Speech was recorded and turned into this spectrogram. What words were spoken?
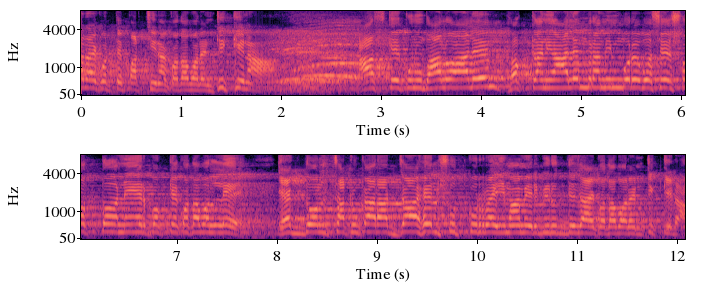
আদায় করতে পারছি না, কথা বলেন, ঠিক কিনা? আজকে কোনো ভালো আলেম হক্কানি আলেমরা মিম্বরে বসে সত্য ন্যায়ের পক্ষে কথা বললে, একদল চাটুকার আর জাহেল সুৎকুররা ইমামের বিরুদ্ধে যায়, কথা বলেন, ঠিক কিনা?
